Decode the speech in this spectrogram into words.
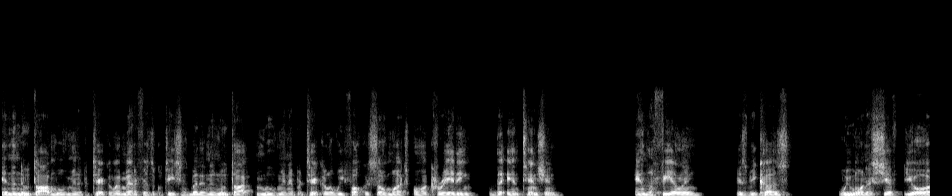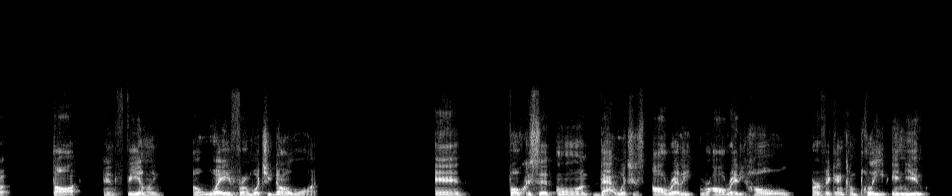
in the New Thought movement in particular, metaphysical teachings, but in the New Thought movement in particular, we focus so much on creating the intention and the feeling is because we want to shift your thought and feeling away from what you don't want and focus it on that which is already we're already whole, perfect, and complete in you.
